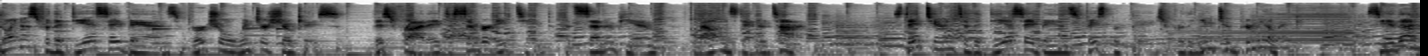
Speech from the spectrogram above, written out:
Join us for the DSA Band's virtual winter showcase this Friday, December 18th at 7 p.m. Mountain Standard Time. Stay tuned to the DSA Band's Facebook page for the YouTube premiere link. See you then!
